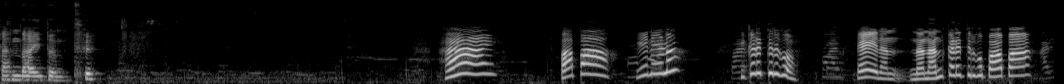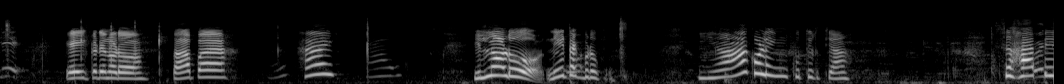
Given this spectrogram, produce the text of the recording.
ತಂದಾಯ್ತಂತೆ. ಹಾಯ್ ಪಾಪ ಏನು ಹೇಳು? ಈ ಕಡೆ ತಿರುಗು. ಏ ನನ್ನ ನಾನು ನನ್ನ ಕಡೆ ತಿರುಗು ಪಾಪ. ಏ ಈ ಕಡೆ ನೋಡು ಪಾಪ. ಹಾಯ್ ಇಲ್ಲಿ ನೋಡು ನೀಟಾಗಿ ಬಿಡು. ಯಾಕೊಳ್ಳಿ ಹಿಂಗೆ ಕೂತಿರ್ತೀಯ? So happy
